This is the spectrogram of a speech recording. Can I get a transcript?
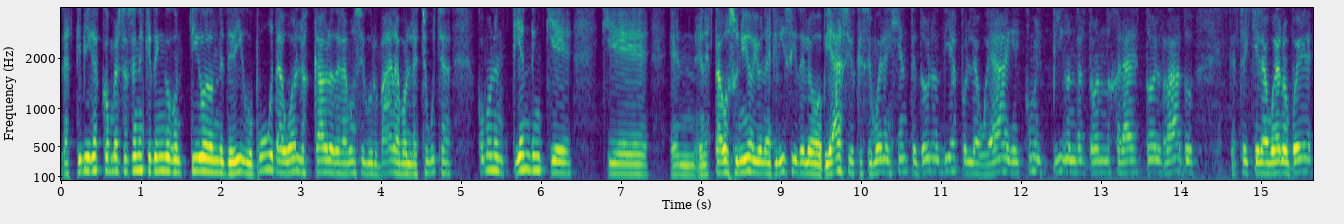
las típicas conversaciones que tengo contigo donde te digo, puta, weón, los cabros de la música urbana, por la chucha, ¿cómo no entienden que que en, Estados Unidos hay una crisis de los opiáceos, que se mueren gente todos los días por la weá, que es como el pico andar tomando jarabes todo el rato, ¿cachai? Que la weá no puede,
